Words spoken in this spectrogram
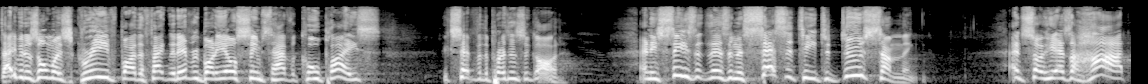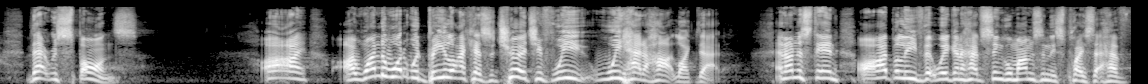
David is almost grieved by the fact that everybody else seems to have a cool place except for the presence of God. And he sees that there's a necessity to do something. And so he has a heart that responds. I, I wonder what it would be like as a church if we, we had a heart like that. And understand, oh, I believe that we're going to have single mums in this place that have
